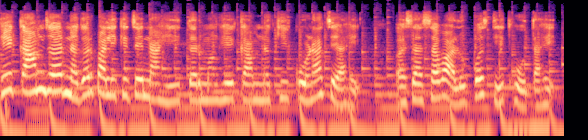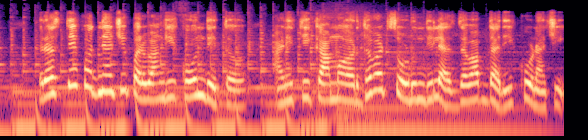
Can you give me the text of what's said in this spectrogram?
हे काम जर नगरपालिकेचे नाही तर मग हे काम नक्की कोणाचे आहे? असा सवाल उपस्थित होत आहे. रस्ते खोदण्याची परवानगी कोण देतं? आणि ती कामं अर्धवट सोडून दिल्यास जबाबदारी कोणाची?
